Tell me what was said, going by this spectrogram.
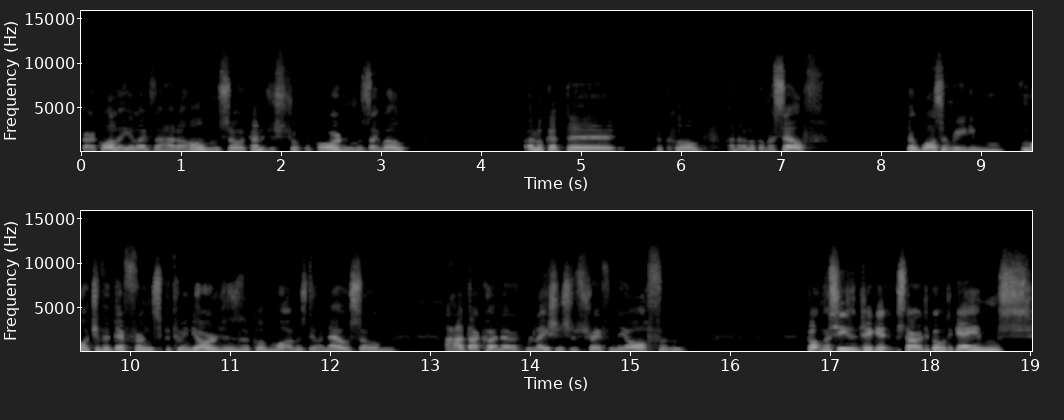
better quality of life than I had at home. So I kind of just struck a chord and was like, well, I look at the the club and I look at myself. There wasn't really much of a difference between the origins of the club and what I was doing now. So. Mm I had that kind of relationship straight from the off and got my season ticket, started to go to games,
